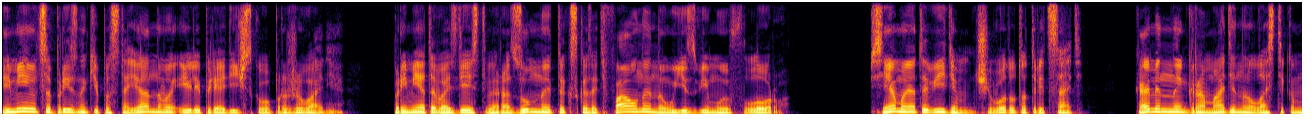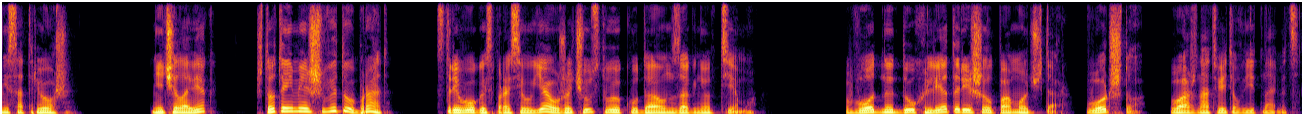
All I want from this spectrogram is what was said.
имеются признаки постоянного или периодического проживания, приметы воздействия разумной, так сказать, фауны на уязвимую флору. Все мы это видим, чего тут отрицать. Каменные громадины ластиком не сотрешь. Не человек? Что ты имеешь в виду, брат? С тревогой спросил я, уже чувствуя, куда он загнет тему. Водный дух лета решил помочь, Дар. Вот что. — важно ответил вьетнамец.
